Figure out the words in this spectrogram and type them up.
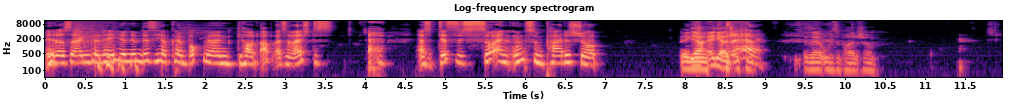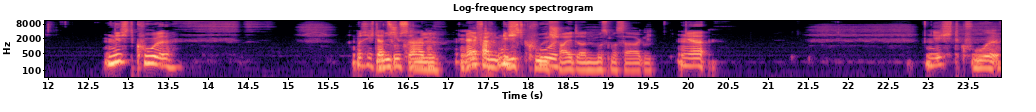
Er hätte auch sagen können, hey, hier, nimm das, ich habe keinen Bock mehr und haut ab. Also weißt du, das, äh, also das ist so ein unsympathischer Ja, Elia ist sehr unsympathischer. Nicht cool. Muss ich dazu Nicht cool. sagen. Er Einfach kann nicht nicht cool cool. scheitern, muss man sagen. Ja. Nicht cool.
